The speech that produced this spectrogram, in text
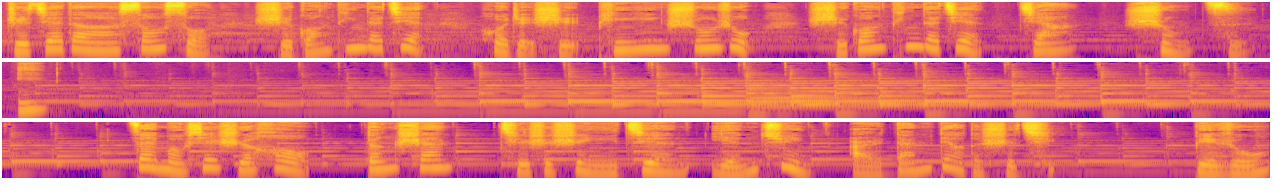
直接的搜索“时光听得见”或者是拼音输入“时光听得见”加数字一。在某些时候，登山其实是一件严峻而单调的事情，比如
